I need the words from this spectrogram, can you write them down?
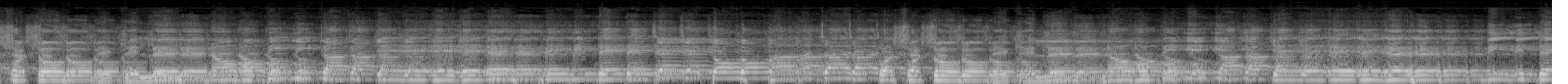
কষ্ট দেখলে নবী কাকে মিটে যেত হাজার কষ্ট দেখলে নবী কাকে মিটে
